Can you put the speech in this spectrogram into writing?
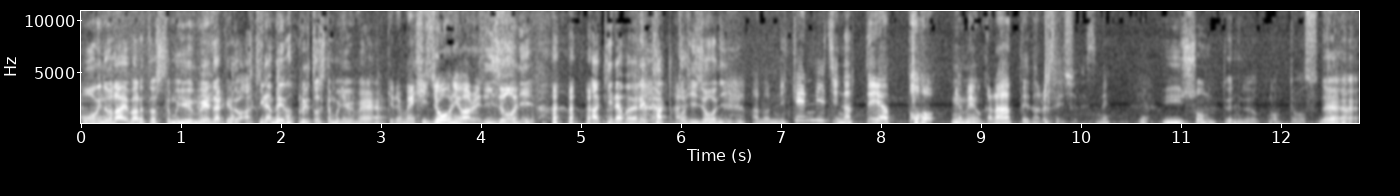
大井のライバルとしても有名だけど 諦めが悪いとしても有名。諦め非常に悪いです。非常に。諦め悪いかっこ非常に、あの2件リーチになってやっとやめようかなってなる選手ですね、おいいシャンテンになってますね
